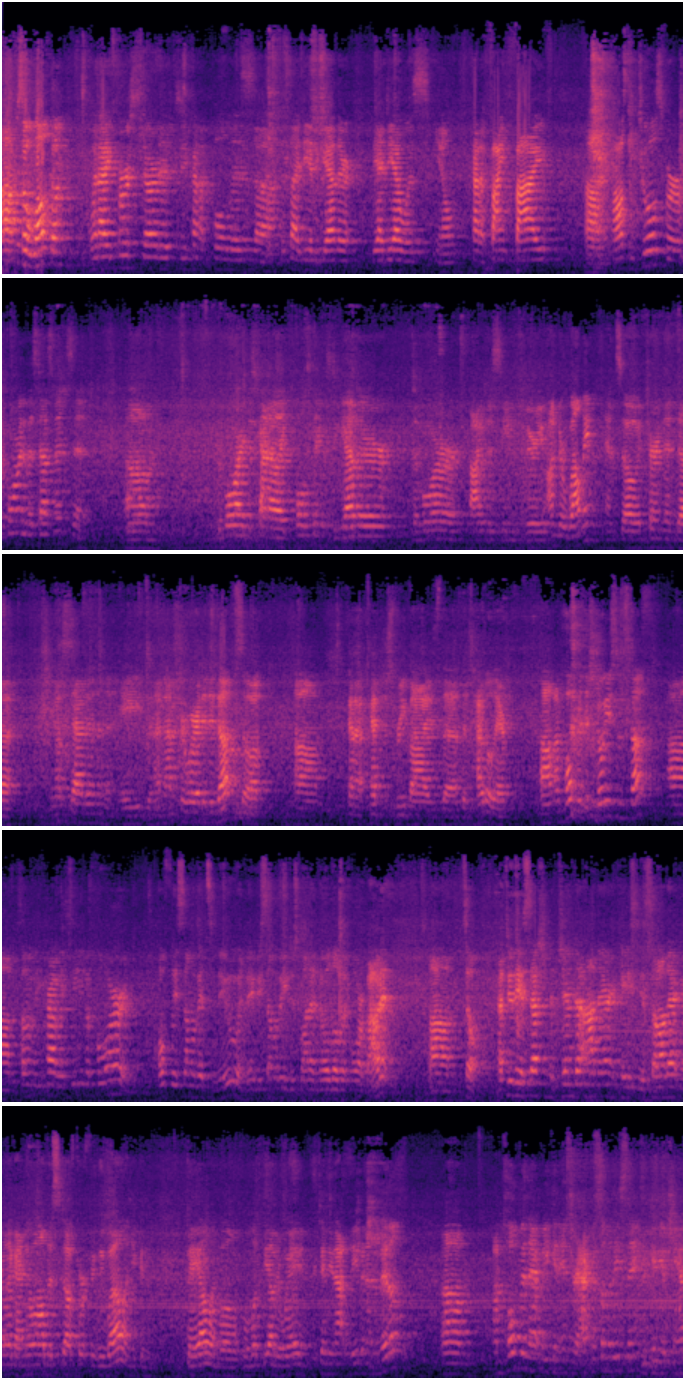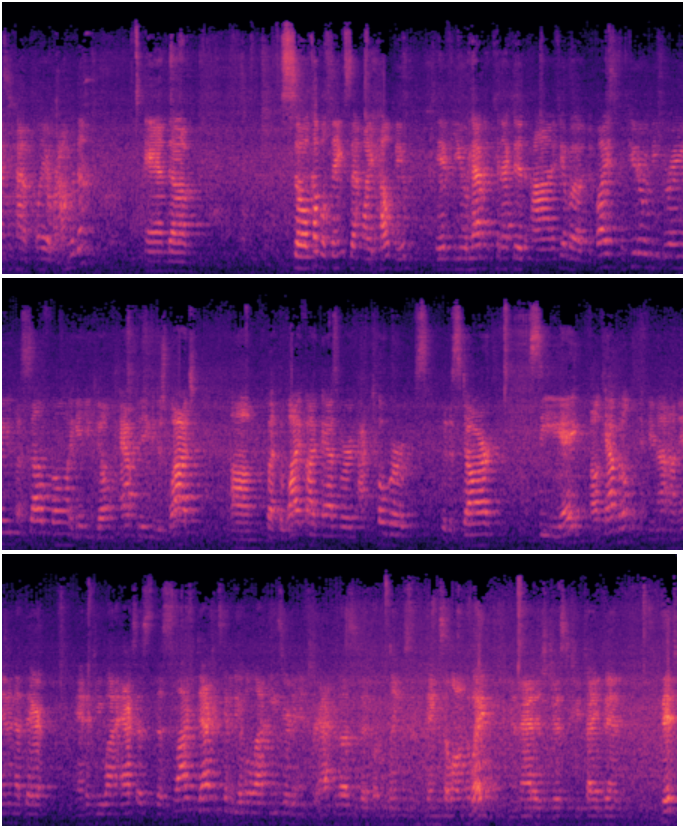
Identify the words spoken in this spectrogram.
Um, so welcome. When I first started to kind of pull this uh, this idea together, the idea was, you know, kind of find five um, awesome tools for formative assessments, and um, the more I just kind of like pull things together, the more five just seemed very underwhelming, and so it turned into, you know, seven and then eight, and I'm not sure where it ended up, so um, kind of had to just revise the, the title there. Uh, I'm hoping to show you some stuff. Um, some of you probably seen before. And, hopefully some of it's new, and maybe some of you just want to know a little bit more about it. Um, so I threw the accession agenda on there in case you saw that. And you're like, I know all this stuff perfectly well, and you can bail, and we'll, we'll look the other way and pretend you're not leaving in the middle. Um, I'm hoping that we can interact with some of these things and give you a chance to kind of play around with them. And um, so a couple things that might help you. If you haven't connected on, if you have a device, a computer would be great, a cell phone, again, you don't have to, you can just watch. Um, but the Wi-Fi password, October with a star, CEA, all capital, if you're not on the internet there. And if you want to access the slide deck, it's going to be a whole lot easier to interact with us as I put links and things along the way. And that is just if you type in bit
